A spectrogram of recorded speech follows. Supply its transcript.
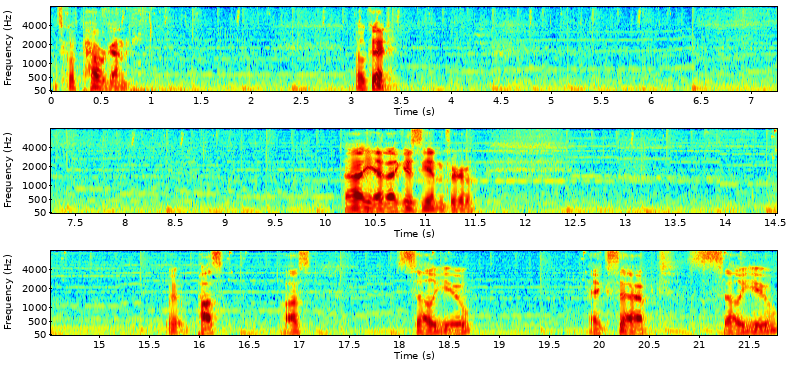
Let's go with power gun. Oh, good. Oh, yeah, that guy's getting through. Wait, pause. Pause. Sell you. Accept. Sell you.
